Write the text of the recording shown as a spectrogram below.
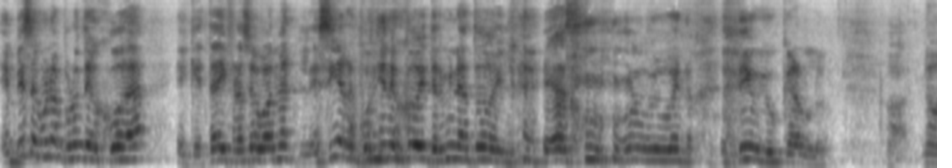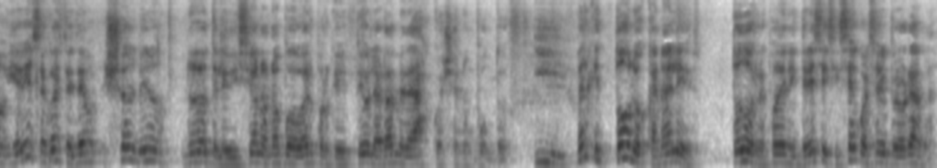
Empieza con una pregunta en joda. El que está disfrazado de Batman le sigue respondiendo en joda y termina todo. Y es así, muy bueno. Tengo que buscarlo. Ah, no, y había sacado este tema. Yo al menos no veo televisión o no puedo ver porque, tío, la verdad me da asco ya en un punto. Y ver que todos los canales, todos responden a intereses y sea cual sea el programa.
